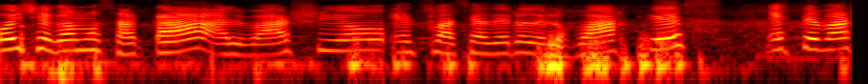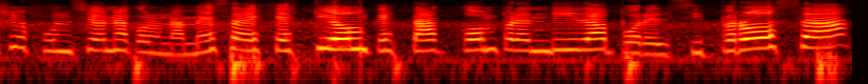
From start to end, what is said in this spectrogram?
Hoy llegamos acá al barrio ex vaciadero de los Vázquez. Este barrio funciona con una mesa de gestión que está comprendida por el CIPROSA,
